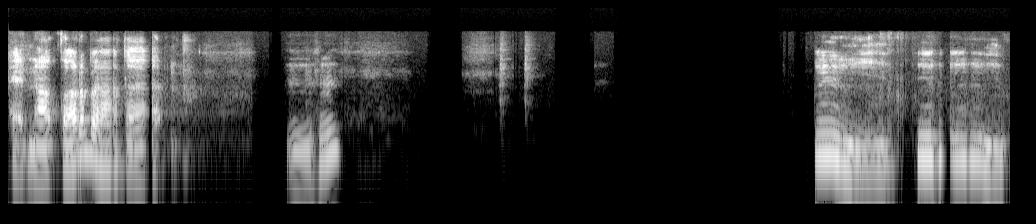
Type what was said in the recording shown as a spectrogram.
Had not thought about that. Mm-hmm. Hmm. Hmm.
